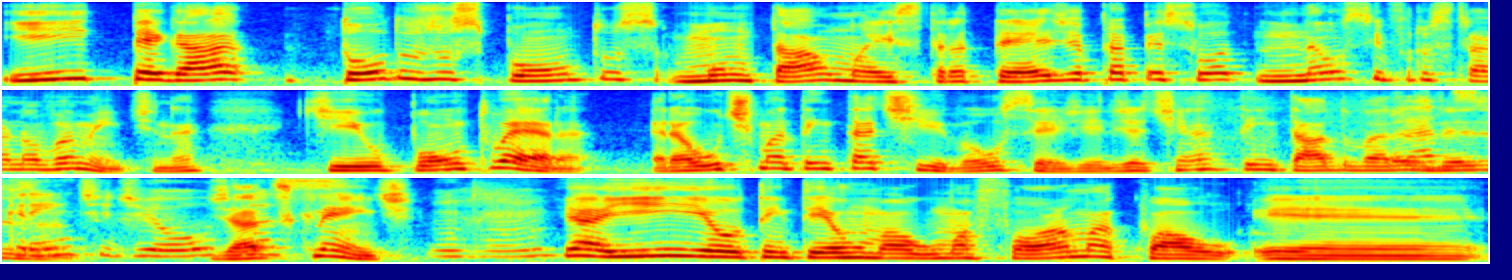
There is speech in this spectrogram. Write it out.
E pegar todos os pontos, montar uma estratégia para a pessoa não se frustrar novamente, né? Que o ponto era, era a última tentativa, ou seja, ele já tinha tentado várias Já vezes. antes. descrente de outras... Já descrente. Uhum. E aí eu tentei arrumar alguma forma, a qual é,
